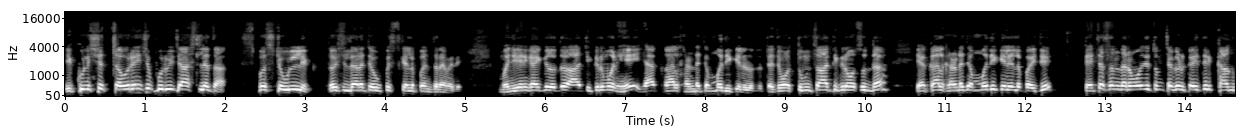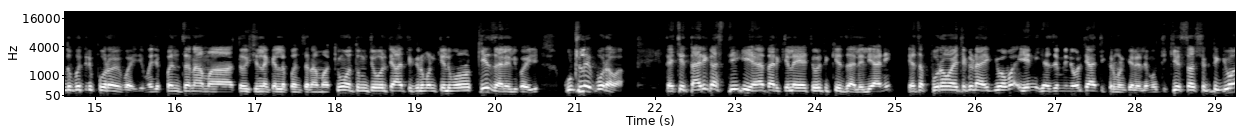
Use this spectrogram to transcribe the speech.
एकोणीसशे चौऱ्याऐंशी पूर्वीच्या असल्याचा स्पष्ट उल्लेख तहसीलदाराच्या उपस्थित केल्या पंचनाम्यामध्ये. म्हणजे यांनी काय केलं होतं? अतिक्रमण हे ह्या कालखंडाच्या मध्ये केलेलं होतं. त्याच्यामुळे तुमचं अतिक्रमण सुद्धा या कालखंडाच्या मध्ये केलेलं पाहिजे. त्याच्या संदर्भामध्ये तुमच्याकडे काहीतरी कागदपत्री पुरावे पाहिजे. म्हणजे पंचनामा तहसीलला केलेला पंचनामा किंवा तुमच्यावरती अतिक्रमण केलं म्हणून केस झालेली पाहिजे. कुठलाही पुरावा. त्याची तारीख असते की ह्या तारखेला याच्यावरती केस झालेली आणि याचा पुरावा याच्याकडे आहे की बाबा यांनी ह्या जमिनीवरती अतिक्रमण केलेलं आहे. मग ती केस असू शकते किंवा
